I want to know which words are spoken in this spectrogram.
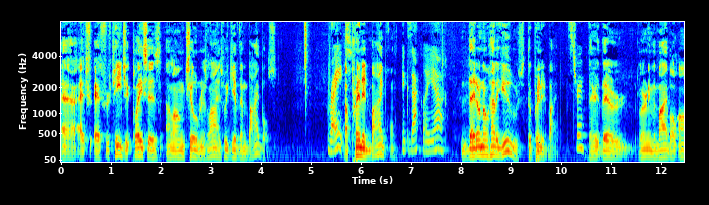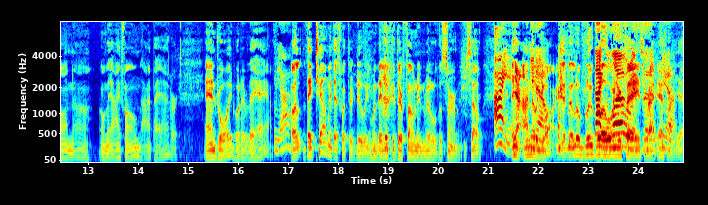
uh, at, at strategic places along children's lives, we give them Bibles. Right. A printed Bible. Exactly. Yeah. They don't know how to use the printed Bible. It's true. They're they're learning the Bible on uh, on the iPhone, the iPad, or Android, whatever they have. Yeah. Well, they tell me that's what they're doing when they look at their phone in the middle of the sermon. So I am. Yeah, I know you, know. you are. The little blue glow, glow on your face, the, right? That's yeah. right. Yeah.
